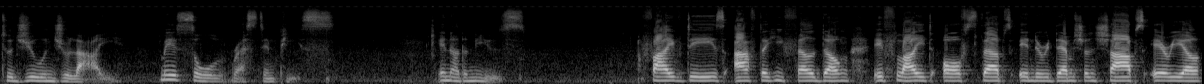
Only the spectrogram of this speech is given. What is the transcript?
to June-July. May his soul rest in peace. In other news, five days after he fell down a flight of steps in the Redemption Sharpes area.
